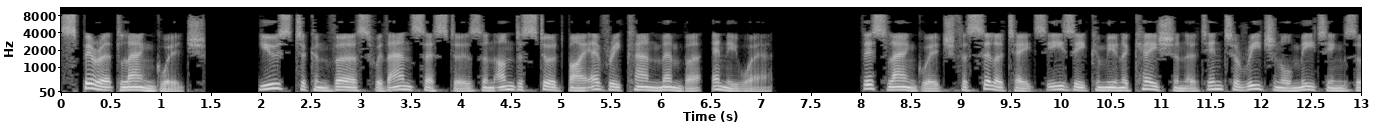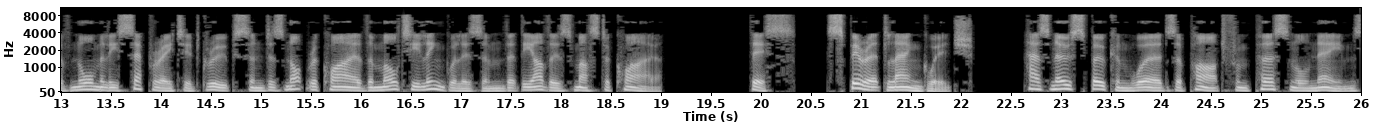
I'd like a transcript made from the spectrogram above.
spirit language, used to converse with ancestors and understood by every clan member, anywhere. This language facilitates easy communication at inter-regional meetings of normally separated groups and does not require the multilingualism that the others must acquire. This spirit language has no spoken words apart from personal names,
